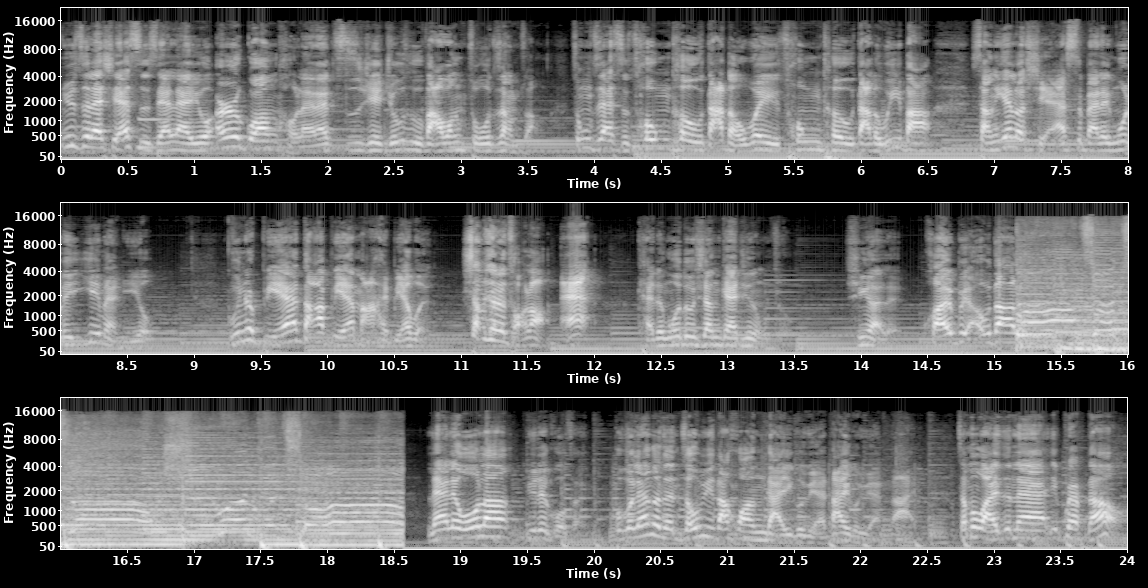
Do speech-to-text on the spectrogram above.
女子呢先是扇男友耳光，后来呢直接揪头发往桌子上撞，总之呢是从头打到尾，从头打到尾巴，上演了现实版的我的野蛮女友。姑娘边打边骂，还边问晓不晓得错了？哎，看得我都想赶紧认错。亲爱的，快不要打了。男的窝囊，女的过分。不过两个人周瑜打黄盖，一个愿打一个愿挨。咱们外人呢也管不到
